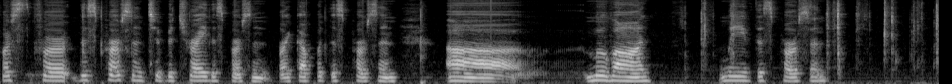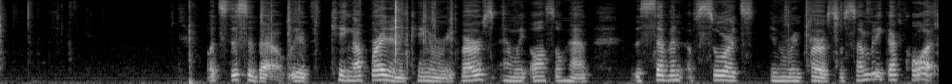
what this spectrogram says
for for this person to betray this person, break up with this person, uh, move on, leave this person. What's this about? We have King upright and a King in reverse, and we also have the Seven of Swords in reverse. So somebody got caught.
